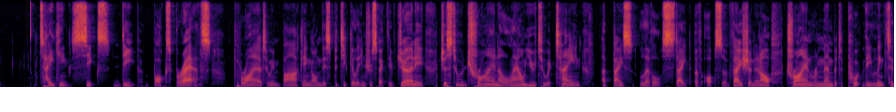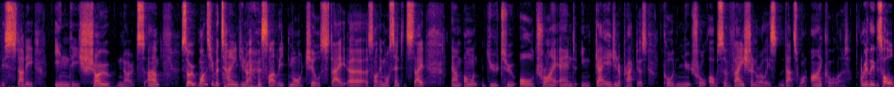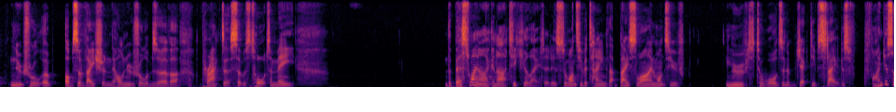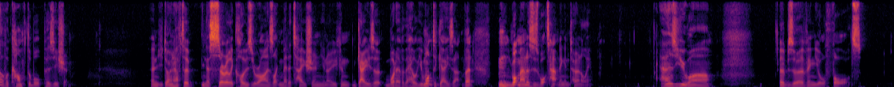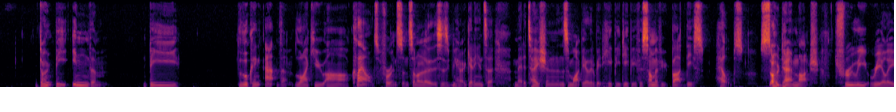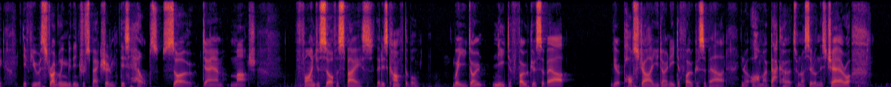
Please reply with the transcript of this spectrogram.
taking six deep box breaths prior to embarking on this particular introspective journey, just to try and allow you to attain a base level state of observation. And I'll try and remember to put the link to this study in the show notes. Um, so once you've attained, you know, a slightly more chill state, uh, a slightly more centered state, um, I want you to all try and engage in a practice called neutral observation, or at least that's what I call it. Really, this whole neutral observation, the whole neutral observer practice that was taught to me, the best way I can articulate it is to once you've attained that baseline, once you've moved towards an objective state, just find yourself a comfortable position. And you don't have to necessarily close your eyes like meditation. You know, you can gaze at whatever the hell you want to gaze at. But what matters is what's happening internally. As you are observing your thoughts, don't be in them. Be looking at them like you are clouds, for instance. And I know this is, you know, getting into meditation, and this might be a little bit hippy dippy for some of you, but this helps so damn much. Truly, really, if you are struggling with introspection, this helps so damn much. Find yourself a space that is comfortable, where you don't need to focus about your posture. You don't need to focus about, you know, oh, my back hurts when I sit on this chair. Or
